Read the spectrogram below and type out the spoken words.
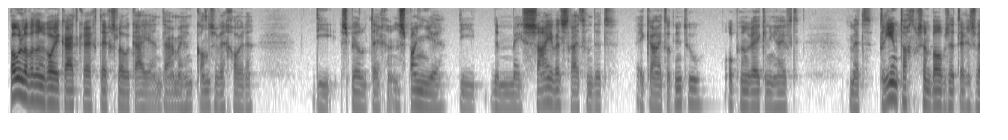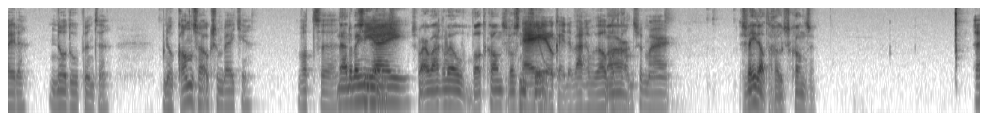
Polen wat een rode kaart kreeg tegen Slowakije en daarmee hun kansen weggooide. Die speelde tegen een Spanje die de meest saaie wedstrijd van dit EK tot nu toe op hun rekening heeft. Met 83% balbezit tegen Zweden, 0 doelpunten, 0 kansen ook zo'n beetje. Wat uh, nou, ben zie niet jij... eens. Maar er waren wel wat kansen, was niet Nee, veel. oké, er waren wel Maar- wat kansen, maar Zweden had de grootste kansen. eh,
